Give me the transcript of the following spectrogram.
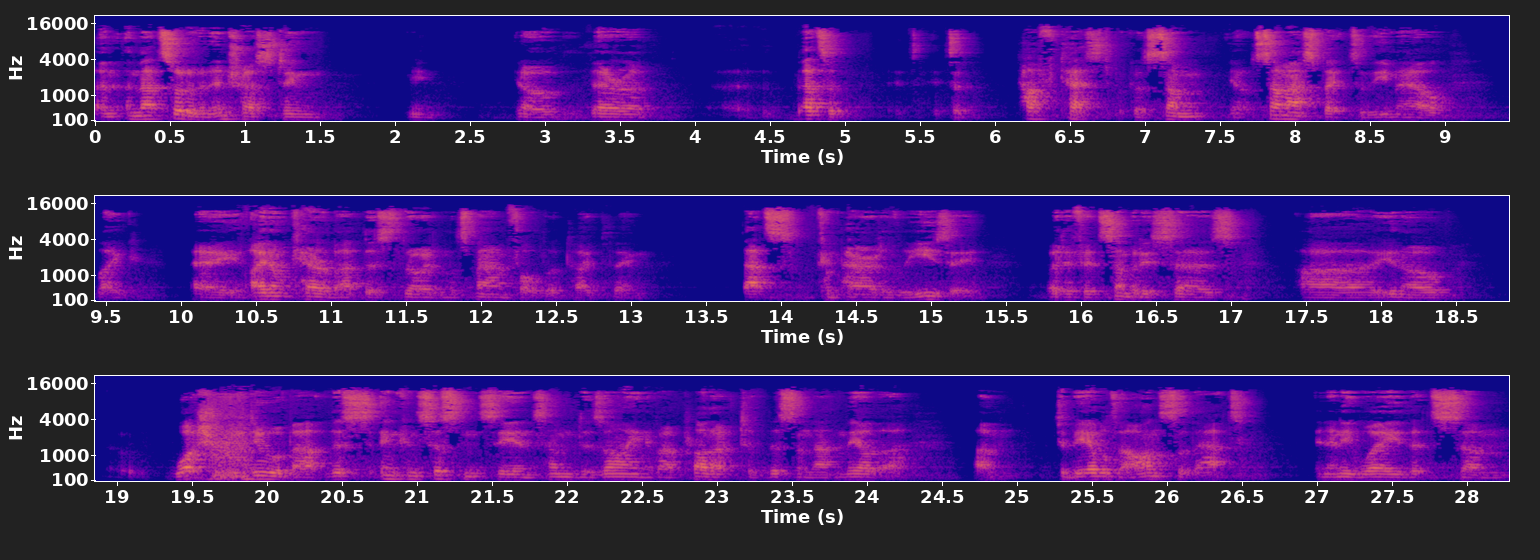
and, and that's sort of an interesting. I mean, you know, there are uh, that's a it's, it's a tough test because some you know some aspects of the email like a I don't care about this, throw it in the spam folder type thing. That's comparatively easy. But if it's somebody says, uh, you know, what should we do about this inconsistency in some design of our product of this and that and the other, um, to be able to answer that in any way that's, um,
